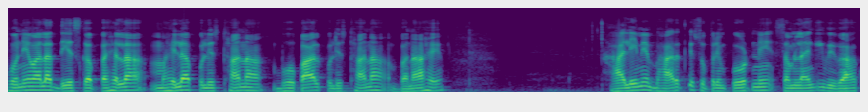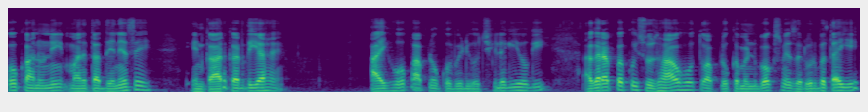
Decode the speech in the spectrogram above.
होने वाला देश का पहला महिला पुलिस थाना, भोपाल पुलिस थाना बना है। हाल ही में भारत के सुप्रीम कोर्ट ने समलैंगिक विवाह को कानूनी मान्यता देने से इनकार कर दिया है। आई होप आप लोग को वीडियो अच्छी लगी होगी। अगर आपका कोई सुझाव हो तो आप लोग कमेंट बॉक्स में ज़रूर बताइए।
